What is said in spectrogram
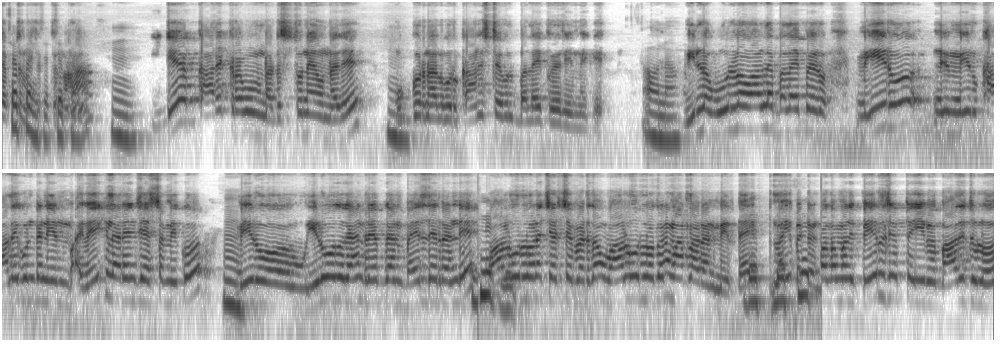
చెప్పండి సార్. ఇదే కార్యక్రమం నడుస్తూనే ఉన్నది. ముగ్గురు నలుగురు కానిస్టేబుల్ బలైపోయారు ఈమెకి అవునా? వీళ్ళ ఊళ్ళో వాళ్ళే బలైపోయారు. మీరు మీరు ఖాళీగా ఉంటే నేను వెహికల్ అరేంజ్ చేస్తాను మీకు. మీరు ఈ రోజు కానీ రేపు కానీ బయలుదేరండి. వాళ్ళ ఊర్లోనే చర్చ పెడదాం. వాళ్ళ ఊర్లోనే మాట్లాడండి మీరు. డైరెక్ట్ లైవ్ పెట్టండి కొంతమంది పేర్లు చెప్తే ఈమె బాధితులు.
